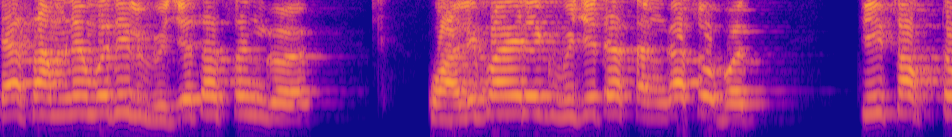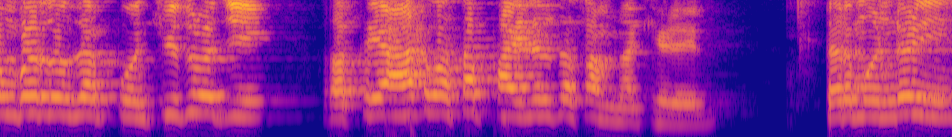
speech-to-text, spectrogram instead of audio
त्या सामन्यामधील विजेता संघ क्वालिफायर एक विजेत्या संघासोबत तीस ऑक्टोबर दोन हजार पंचवीस रोजी रात्री आठ वाजता फायनलचा सामना खेळेल. तर मंडळी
